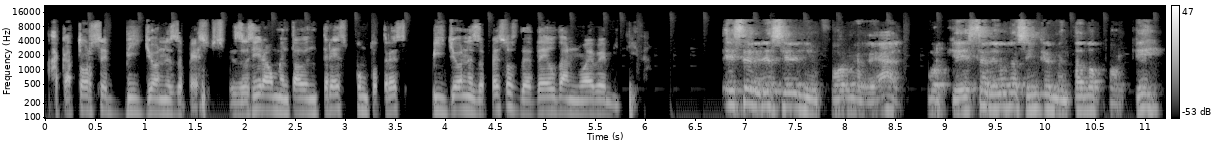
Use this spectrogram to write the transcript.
a 14 billones de pesos. Es decir, ha aumentado en 3.3 billones de pesos de deuda nueva emitida. Ese debería ser el informe real, porque esa deuda se ha incrementado. ¿Por qué?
